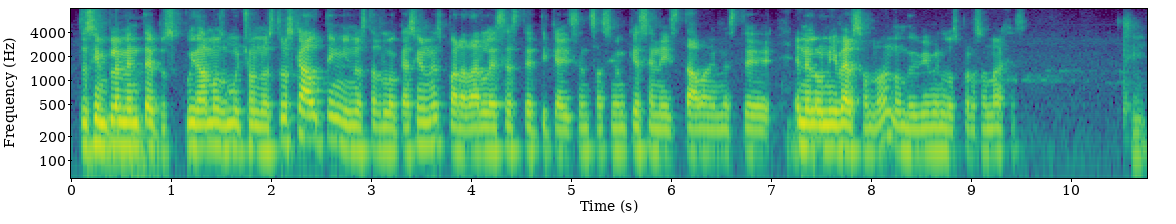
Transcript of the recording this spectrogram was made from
Entonces simplemente pues cuidamos mucho nuestro scouting y nuestras locaciones para darle esa estética y sensación que se necesitaba en este en el universo, ¿no? En donde viven los personajes. Sí.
